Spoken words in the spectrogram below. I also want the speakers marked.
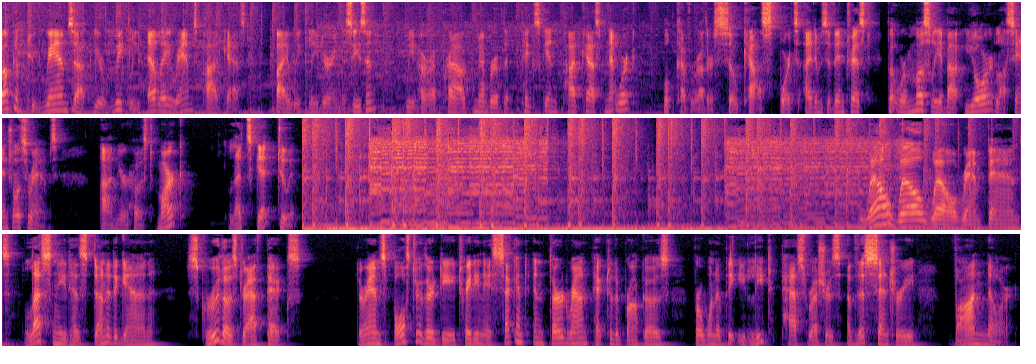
Speaker 1: Welcome to Rams Up, your weekly LA Rams podcast. Bi weekly during the season. We are a proud member of the Pigskin Podcast Network. We'll cover other SoCal sports items of interest, but we're mostly about your Los Angeles Rams. I'm your host, Mark. Let's get to it. Well, well, well, Ram fans. Les Snead has done it again. Screw those draft picks. The Rams bolster their D, trading a second and third round pick to the Broncos for one of the elite pass rushers of this century, Von Miller.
